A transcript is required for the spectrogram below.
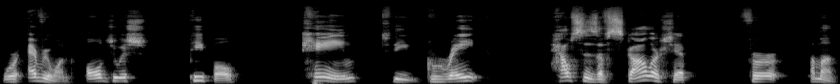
where everyone, all Jewish people, came to the great houses of scholarship for a month.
